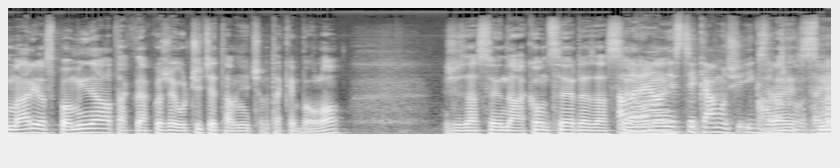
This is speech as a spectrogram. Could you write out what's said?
Mario spomínal, tak akože určite tam niečo také bolo. Že zase na koncert a zase... Ale one- reálne ste kamoši x Ale rokov. sme,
